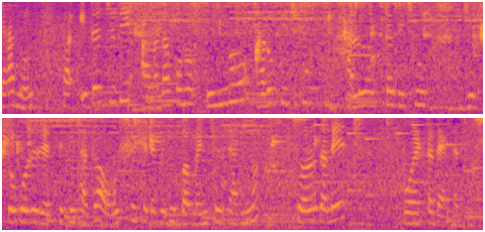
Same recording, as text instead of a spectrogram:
জানো বা এটা যদি আলাদা কোনো অন্য আরও কিছু ভালো একটা কিছু যুক্ত করে রেসিপি থাকে অবশ্যই সেটা কিন্তু কমেন্টসে জানিও। চলো তাহলে পরেরটা দেখাচ্ছি।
